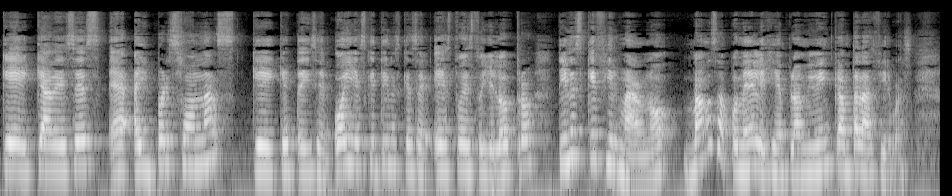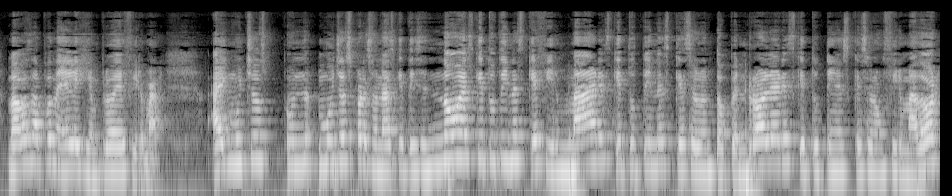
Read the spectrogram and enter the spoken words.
que, que a veces eh, hay personas que, te dicen, oye, es que tienes que hacer esto, esto y el otro, tienes que firmar, ¿no? Vamos a poner el ejemplo, a mí me encantan las firmas. Vamos a poner el ejemplo de firmar hay muchos, muchas personas que te dicen, no, es que tú tienes que firmar, es que tú tienes que ser un top enroller, es que tú tienes que ser un firmador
